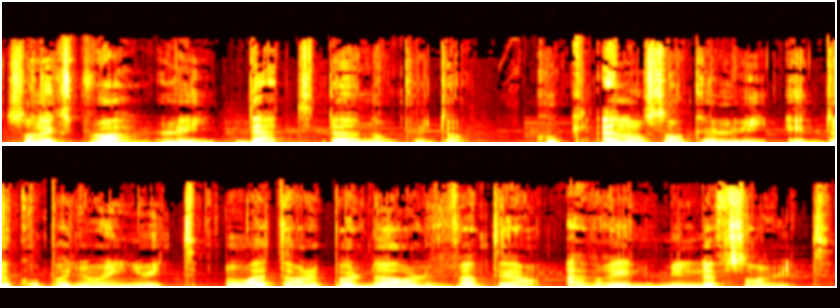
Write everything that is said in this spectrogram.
son exploit, lui, date d'un an plus tôt. Cook annonçant que lui et deux compagnons inuits ont atteint le pôle Nord le 21 avril 1908.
